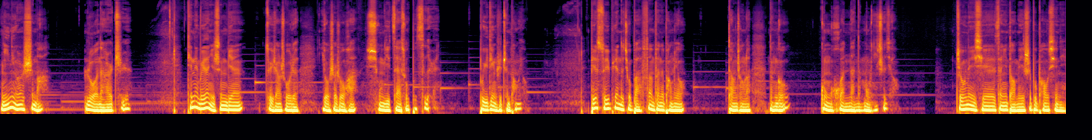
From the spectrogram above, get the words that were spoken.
泥泞而失马，落难而知人。天天围在你身边，嘴上说着有事说话、兄弟在所不辞的人，不一定是真朋友。别随便的就把泛泛的朋友。当成了能够共患难的莫逆之交。只有那些在你倒霉时不抛弃你，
